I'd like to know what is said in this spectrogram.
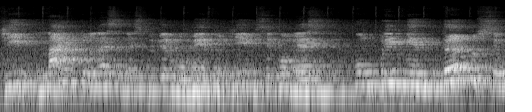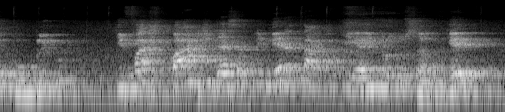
que na, nesse, nesse primeiro momento aqui você comece cumprimentando o seu público, que faz parte dessa primeira etapa que é a introdução, ok?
